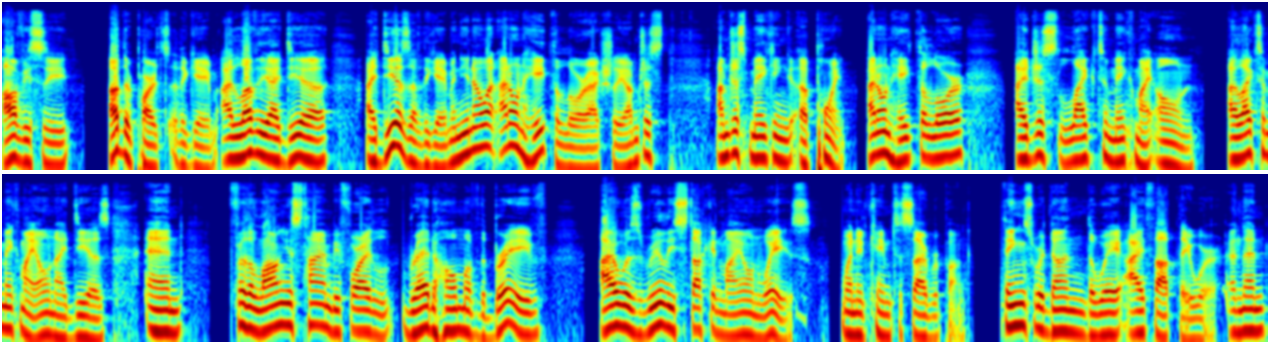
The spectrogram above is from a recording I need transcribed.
obviously other parts of the game. I love the idea ideas of the game. And you know what? I don't hate the lore actually. I'm just I'm just making a point. I don't hate the lore. I just like to make my own. I like to make my own ideas. And for the longest time before I read Home of the Brave, I was really stuck in my own ways when it came to Cyberpunk. Things were done the way I thought they were. And then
